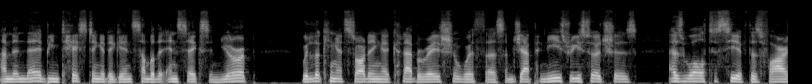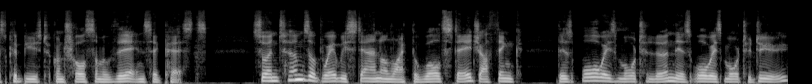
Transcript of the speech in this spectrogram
Um, then they've been testing it against some of the insects in Europe. We're looking at starting a collaboration with uh, some Japanese researchers as well to see if this virus could be used to control some of their insect pests. So, in terms of where we stand on like the world stage, I think there's always more to learn. There's always more to do,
